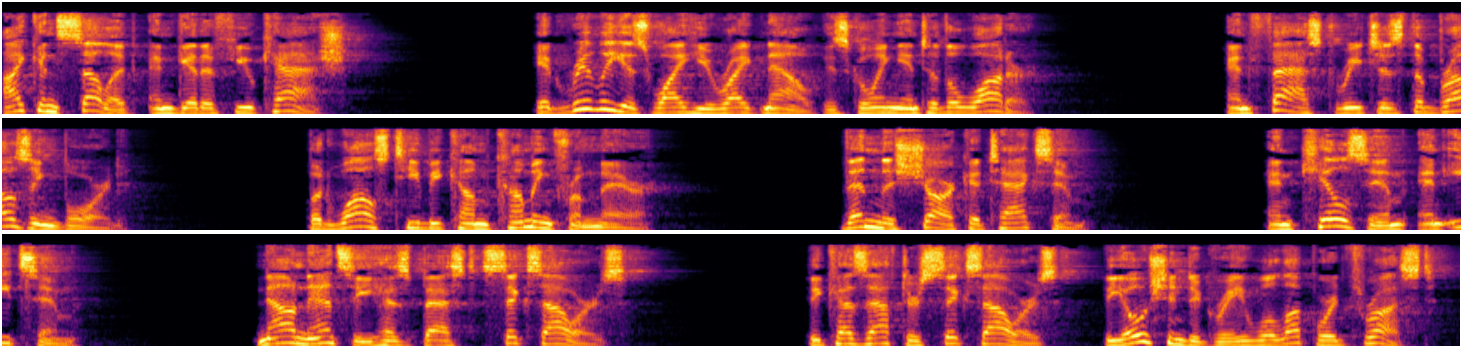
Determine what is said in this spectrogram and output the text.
I can sell it and get a few cash. It really is why he right now is going into the water. And fast reaches the browsing board. But whilst he become coming from there. Then the shark attacks him and kills him and eats him. Now Nancy has best six hours. Because after six hours, the ocean degree will upward thrust.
